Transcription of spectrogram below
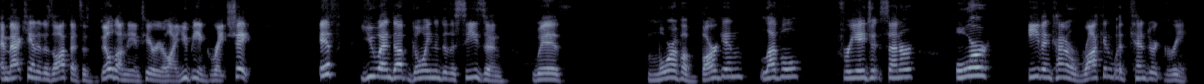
And Matt Canada's offense is built on the interior line. You'd be in great shape if you end up going into the season with more of a bargain level free agent center or even kind of rocking with Kendrick Green,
